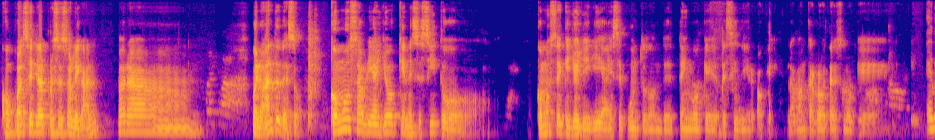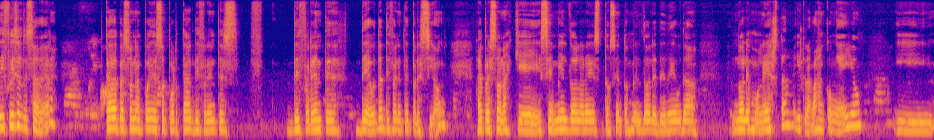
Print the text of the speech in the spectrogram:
cuál sería el proceso legal para... Bueno, antes de eso, ¿cómo sabría yo que necesito ¿Cómo sé que yo llegué a ese punto donde tengo que decidir, ok, la bancarrota es lo que... Es difícil de saber. Cada persona puede soportar diferentes, diferentes deudas, diferente presión. Hay personas que 100 mil dólares, 200 mil dólares de deuda no les molesta y trabajan con ello y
